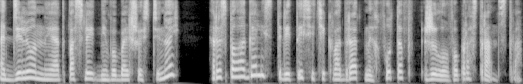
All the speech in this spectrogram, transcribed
отделенные от последнего большой стеной, располагались 3000 квадратных футов жилого пространства.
